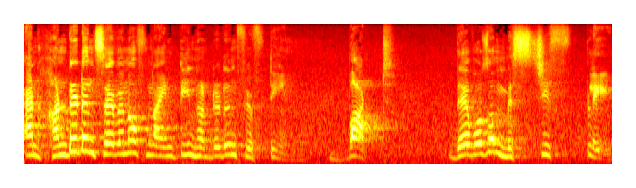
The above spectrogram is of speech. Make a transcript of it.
and 107 of 1915. But there was a mischief played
